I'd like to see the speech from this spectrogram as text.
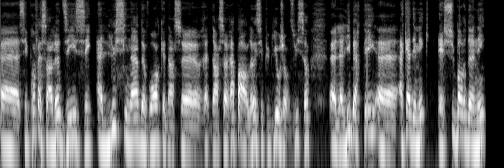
euh, ces professeurs-là disent c'est hallucinant de voir que dans ce dans ce rapport-là, et c'est publié aujourd'hui, ça, euh, la liberté euh, académique est subordonnée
